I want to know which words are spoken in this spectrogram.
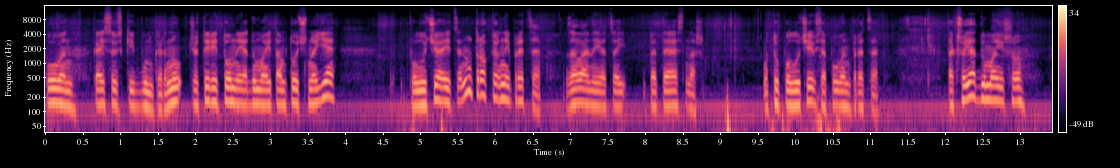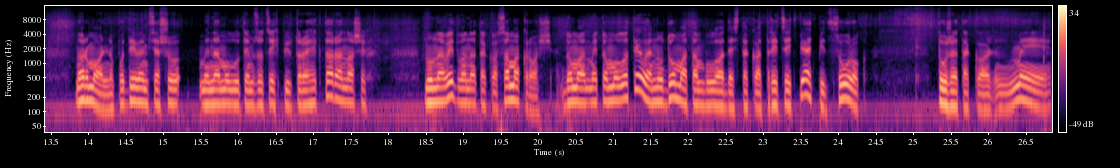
повен кейсовський бункер. Ну, 4 тонни, я думаю, там точно є. Получається, ну, тракторний прицеп. Зелений оцей ПТС наш. Ото получився повен прицеп. Так що я думаю, що нормально. Подивимося, що ми намолотимо з оцих півтора гектара наших. Ну, на вид вона така сама краща. Дома ми то молотили, ну дома там була десь така 35 під 40. Теж така. Ми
